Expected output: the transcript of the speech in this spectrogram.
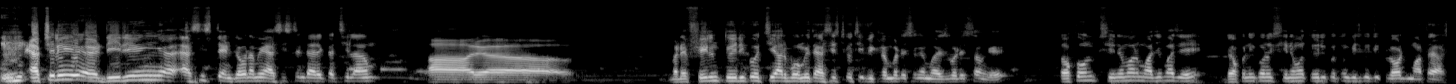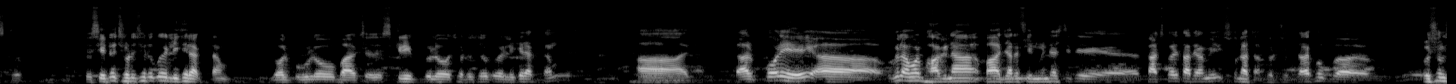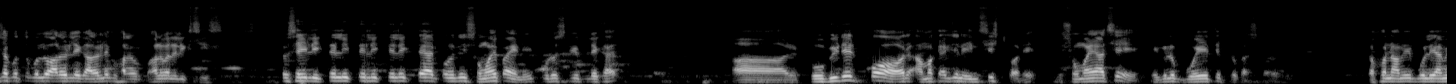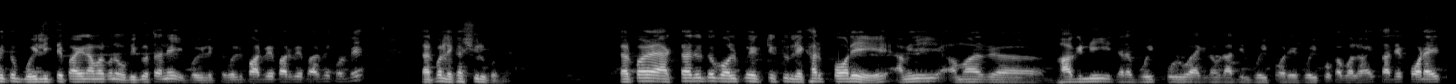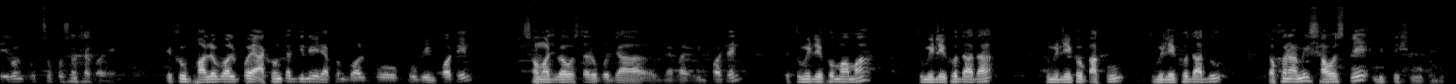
Actually during assistant যখন আমি assistant director ছিলাম, আর মানে ফিল্ম তৈরি করছি আর বমিতে অ্যাসিস্ট করছি বিক্রম ভট্টের সঙ্গে, মহেশ ভট্টের সঙ্গে, তখন সিনেমার মাঝে মাঝে যখনই কোনো সিনেমা তৈরি করতাম, কিছু কিছু প্লট মাথায় আসতো। তো সেটা ছোট ছোট করে লিখে রাখতাম। গল্পগুলো বা স্ক্রিপ্টগুলো ছোট ছোট করে লিখে রাখতাম। আর তারপরে ওগুলো আমার ভাগনা বা যারা ফিল্ম ইন্ডাস্ট্রিতে কাজ করে, তাদের আমি শোনাতাম ছোটো ছোটো। তারা খুব প্রশংসা করতে বলল আরও লেখ আরও লেখ, ভালো ভালো ভালো লিখছিস। তো সেই লিখতে লিখতে লিখতে লিখতে আর কোনোদিন সময় পাইনি পুরো স্ক্রিপ্ট লেখার। আর কোভিডের পর আমাকে একজন ইনসিস্ট করে যে সময় আছে, এগুলো বইয়েতে প্রকাশ করো। তখন আমি বলি, আমি তো বই লিখতে পারি না, আমার কোনো অভিজ্ঞতা নেই। বই লিখতে বলি পারবে পারবে পারবে করবে তারপর লেখা শুরু করি তারপর একটা দুটো গল্প একটু একটু লেখার পরে আমি আমার ভাগ্নি যারা বই পড়ুয়া একদম রাতিন বই পড়ে, বই পোকা বলা হয়, তাদের পড়াইতে এবং উচ্চ প্রশংসা করে যে খুব ভালো গল্প। এখনকার দিনে এরকম গল্প খুব ইম্পর্টেন্ট সমাজ ব্যবস্থার উপর যা ব্যাপার ইম্পর্টেন্ট তুমি লেখো মামা, তুমি লেখো দাদা, তুমি লেখো কাকু, তুমি লেখো দাদু, তখন আমি সাহস পেয়ে লিখতে শুরু করি।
